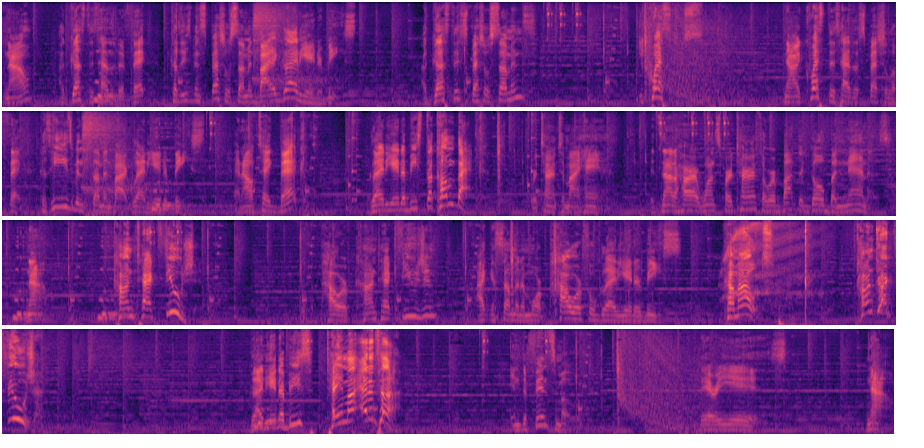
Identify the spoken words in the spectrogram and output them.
Now, Augustus has an effect because he's been special summoned by a gladiator beast. Augustus special summons Equestus. Now, Equestus has a special effect because he's been summoned by a gladiator beast. And I'll take back Gladiator Beast to come back. Return to my hand. It's not a hard once per turn, so we're about to go bananas. Now, Contact Fusion. The power of Contact Fusion, I can summon a more powerful Gladiator Beast. Come out! Contact Fusion! Gladiator Beast, Tamer Editor! In defense mode. There he is. Now,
